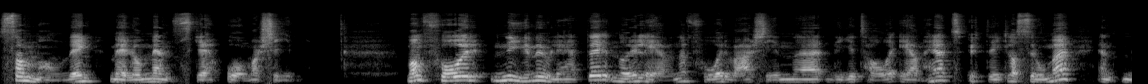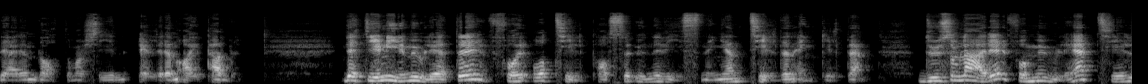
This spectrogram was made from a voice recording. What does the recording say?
samhandling mellom menneske og maskin. Man får nye muligheter når elevene får hver sin eh, digitale enhet ute i klasserommet, enten det er en datamaskin eller en iPad. Dette gir nye muligheter for å tilpasse undervisningen til den enkelte. Du som lærer får mulighet til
